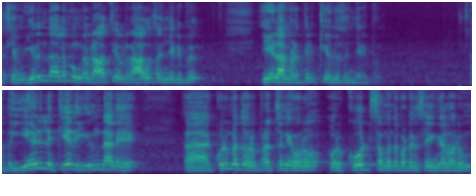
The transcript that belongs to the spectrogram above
விஷயம். இருந்தாலும் உங்கள் ராசியில் ராகு சஞ்சரிப்பு ஏழாம் இடத்தில் கேது சஞ்சரிப்பு. அப்போ ஏழில் கேது இருந்தாலே குடும்பத்தில் ஒரு பிரச்சனை வரும் ஒரு கோர்ட் சம்மந்தப்பட்ட விஷயங்கள் வரும்.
